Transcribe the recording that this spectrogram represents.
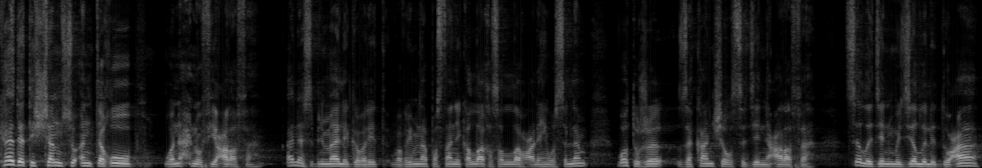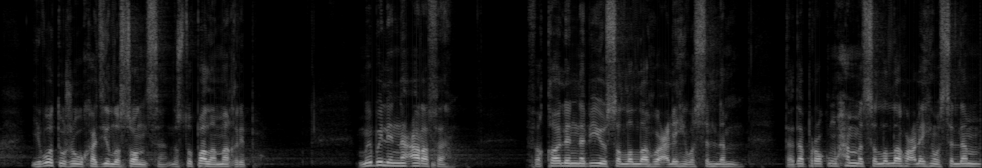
كادت الشمس أن تغوب ونحن في عرفة. Анас бин Малик говорит, во времена посланника Аллаха, саллаху алейхи вассалям, вот уже заканчивался день Арафа. Целый день мы делали дуа, и вот уже уходило солнце, наступало Магриб. Мы были на Арафа. فقال النبي صلى الله عليه وسلم Тогда пророк Мухаммад, саллаллаху алейхи вассалям,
